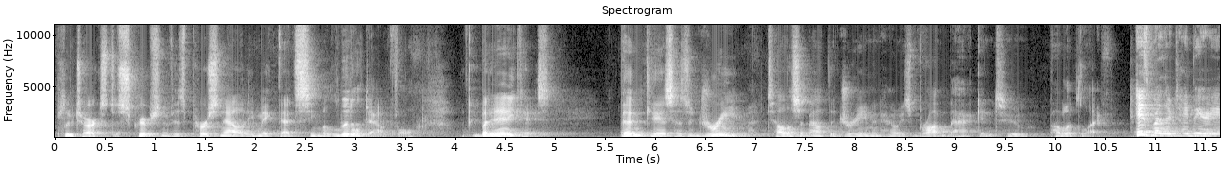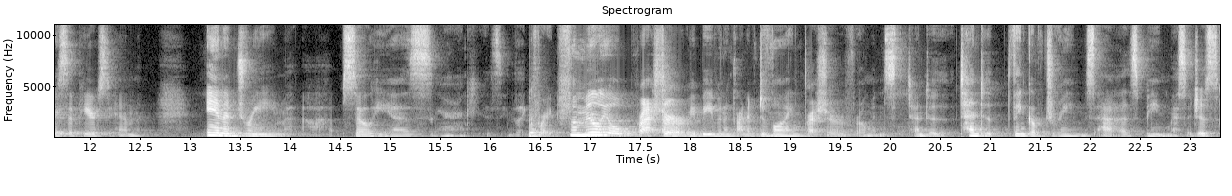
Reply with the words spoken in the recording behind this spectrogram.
Plutarch's description of his personality make that seem a little doubtful. But in any case, then Caius has a dream. Tell us about the dream and how he's brought back into public life. His brother Tiberius appears to him in a dream. Uh, so he has like right familial pressure, maybe even a kind of divine pressure. Romans tend to tend to think of dreams as being messages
